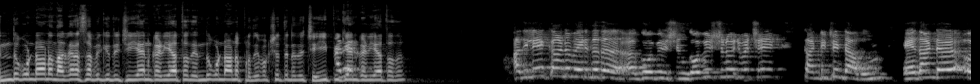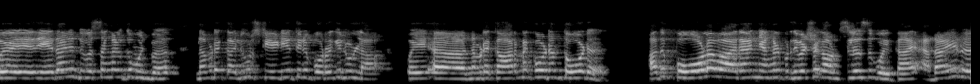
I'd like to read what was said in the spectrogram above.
എന്തുകൊണ്ടാണ് നഗരസഭയ്ക്ക് ഇത് ചെയ്യാൻ കഴിയാത്തത്? എന്തുകൊണ്ടാണ് പ്രതിപക്ഷത്തിന് ഇത് ചെയ്യിപ്പിക്കാൻ കഴിയാത്തത്? അതിലേക്കാണ് വരുന്നത് ഗോപികൃഷ്ണൻ. ഗോപികൃഷ്ണൻ ഒരുപക്ഷെ കണ്ടിട്ടുണ്ടാവും. ഏതാണ്ട് ഏതാനും ദിവസങ്ങൾക്ക് മുൻപ് നമ്മുടെ കലൂർ സ്റ്റേഡിയത്തിന് പുറകിലുള്ള നമ്മുടെ കാരണക്കോടം തോട് അത് പോള വാരാൻ ഞങ്ങൾ പ്രതിപക്ഷ കൗൺസിലേഴ്സ് പോയി. അതായത്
